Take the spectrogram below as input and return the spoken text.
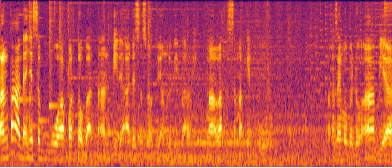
Tanpa adanya sebuah pertobatan, tidak ada sesuatu yang lebih baik, malah semakin buruk. Maka saya mau berdoa biar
